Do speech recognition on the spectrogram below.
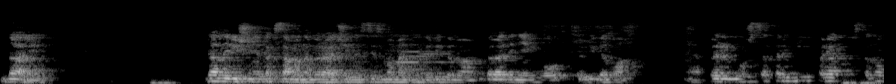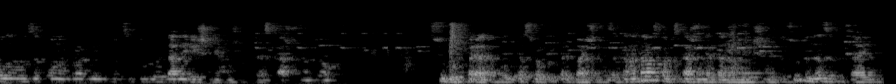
Далі. Дане рішення так само набирає чинності з моменту доведення його до відома переможця торгів в порядку, встановленому законом про адмінпроцедуру. Дане рішення може бути скажено до суду в порядку та сроки передбачені законодавством. Скаження даного рішення до суду не запитає,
